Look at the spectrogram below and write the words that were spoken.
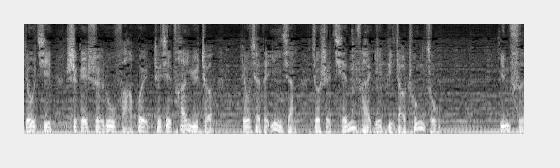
尤其是给水陆法会这些参与者留下的印象，就是钱财也比较充足。因此，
